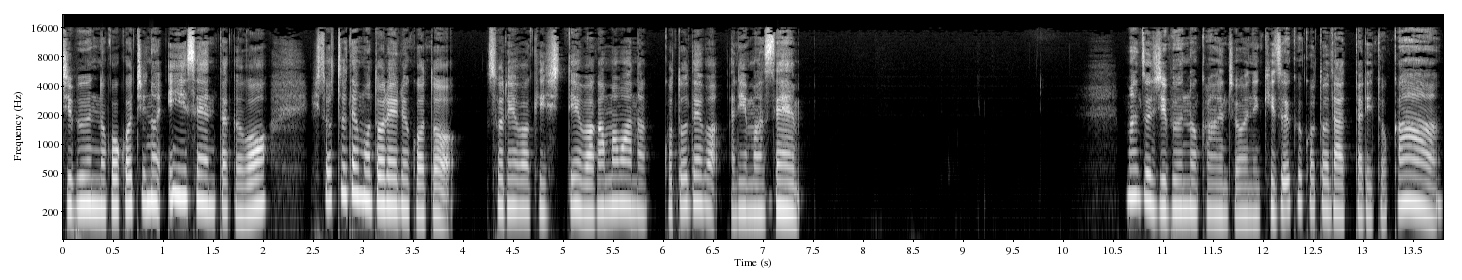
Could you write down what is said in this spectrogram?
自分の心地のいい選択を一つでも取れること、それは決してわがままなことではありません。まず自分の感情に気づくことだったりとか、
